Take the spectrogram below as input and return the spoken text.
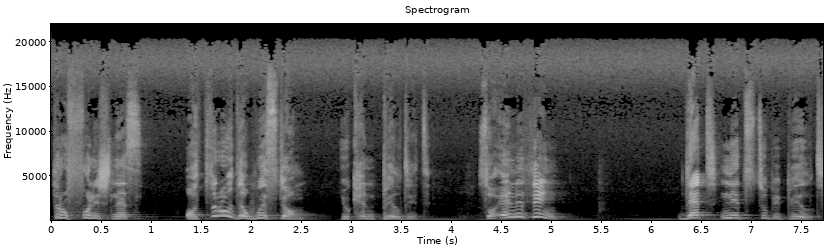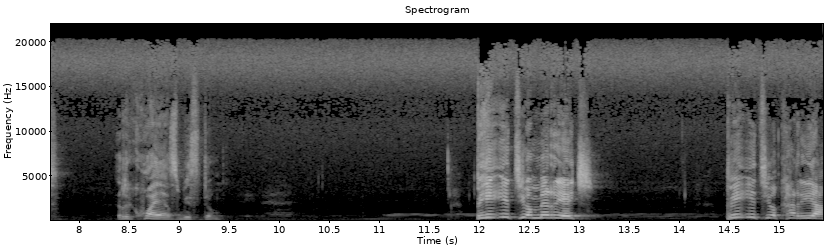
through foolishness or through the wisdom, you can build it. So anything that needs to be built requires wisdom. Be it your marriage, be it your career,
